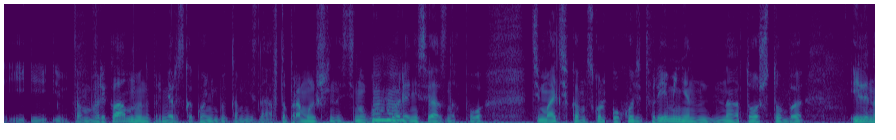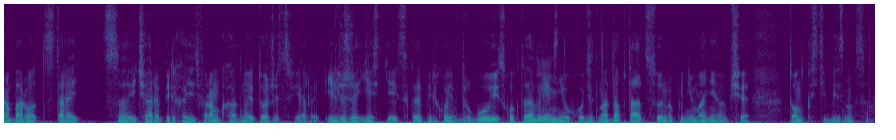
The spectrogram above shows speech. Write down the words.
и, и, и, там в рекламную, например, с какой-нибудь, там, не знаю, автопромышленности, ну, грубо uh-huh. говоря, не связанных по тематикам, сколько уходит времени на то, чтобы... Или наоборот, старайтесь HR переходить в рамках одной и той же сферы? Или же есть кейсы, когда переходят в другую, и сколько тогда есть. времени уходит на адаптацию, на понимание вообще тонкости бизнеса?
